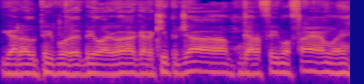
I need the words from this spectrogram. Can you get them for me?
You got other people that be like, well, I got to keep a job, got to feed my family.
